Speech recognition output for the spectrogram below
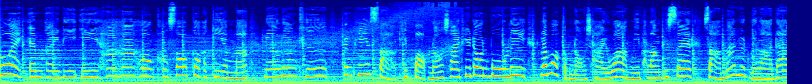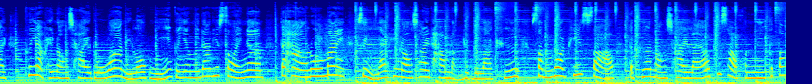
ด้วย MIDE 556ของโซโกะอากิยมะ เนื้อเรื่องคือ เป็นพี่สาวที่ปอบน้องชายที่โดนบูลลี่ และบอกกับน้องชายว่ามีพลังพิเศษสามารถหยุดเวลาได้ คืออยากให้น้องชายรู้ว่าในโลกนี้ก็ยังมีด้านที่สวยงาม แต่หารู้ไหมสิ่งแรกที่น้องชายทำหลังหยุดเวลาคือสำรวจพี่สาว แต่เพื่อน้องชายแล้วพี่สาวคนนี้ก็ต้อง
